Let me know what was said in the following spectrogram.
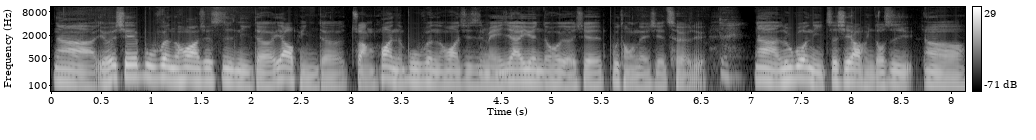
那有一些部分的话，就是你的药品的转换的部分的话，其实每一家医院都会有一些不同的一些策略。对。那如果你这些药品都是呃。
